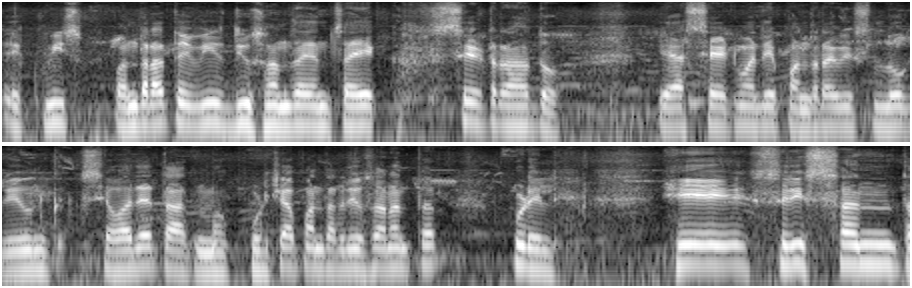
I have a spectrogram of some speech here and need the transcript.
एक वीस पंधरा ते वीस दिवसांचा यांचा एक सेट राहतो. या सेटमध्ये पंधरा वीस लोक येऊन सेवा देतात. मग पुढच्या पंधरा दिवसानंतर पुढील हे श्री संत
